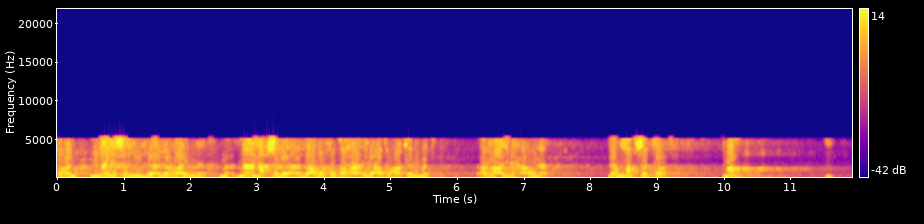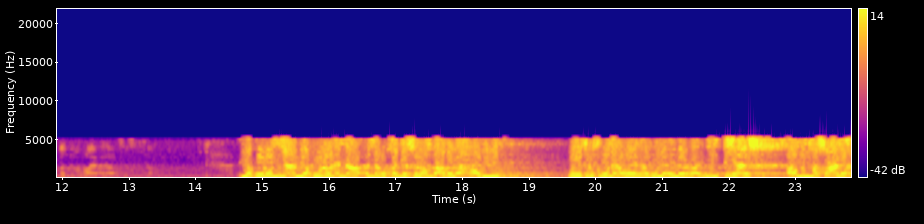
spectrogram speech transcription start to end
طبعا لماذا سموا بأهل الرأي؟ ما مقصد بعض الفقهاء إذا أطلق كلمة الرأي لهؤلاء؟ لهم مقصد ترى. ما هو؟ يقولون نعم يقولون إنه, إنه قد يصلهم بعض الأحاديث ويتركونها ويذهبون إلى الرأي من قياس أو من مصالح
